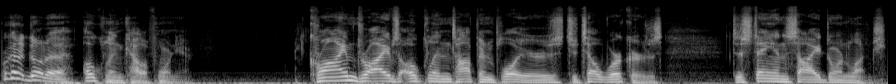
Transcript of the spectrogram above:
We're going to go to Oakland, California. Crime drives Oakland top employers to tell workers to stay inside during lunch.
